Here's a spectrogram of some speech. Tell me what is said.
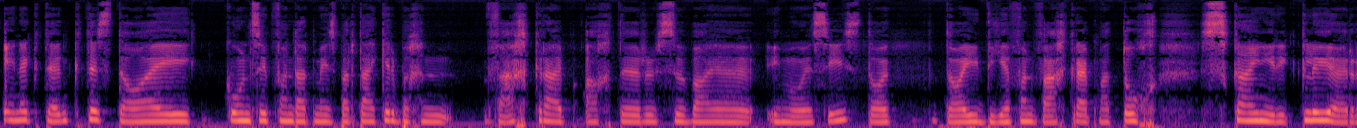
En ek dink dis daai konsep van dat mens partykeer begin wegkruip agter so baie emosies daai daai idee van wegkruip maar tog skyn hierdie kleur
